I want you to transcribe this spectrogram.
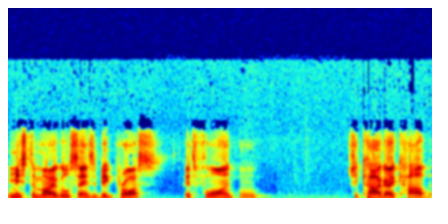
Mr. Mogul seems a big price. It's flying. Mm. Chicago Cub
